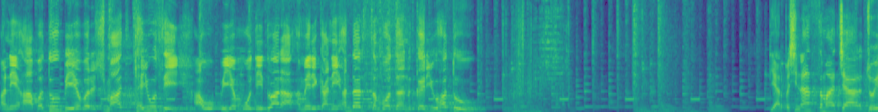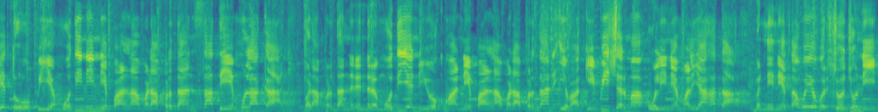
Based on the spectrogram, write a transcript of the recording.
અને આ બધું બે વર્ષમાં જ થયું છે. આવું પીએમ મોદી દ્વારા અમેરિકાની અંદર સંબોધન કર્યું હતું. ત્યાર પછીના સમાચાર જોઈએ તો પીએમ મોદીની નેપાળના વડાપ્રધાન સાથે મુલાકાત. વડાપ્રધાન નરેન્દ્ર મોદીએ ન્યુયોર્કમાં નેપાળના વડાપ્રધાન એવા કેપી શર્મા, ઓલીને મળ્યા હતા. બંને નેતાઓએ વર્ષો જૂની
